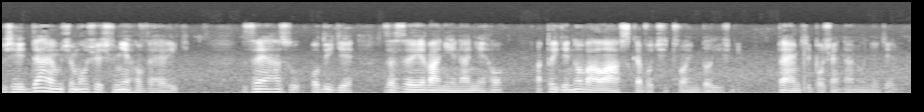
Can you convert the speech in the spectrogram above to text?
že je darom, že môžeš v Neho veriť, zrazu odíde zazrievanie na Neho a príde nová láska voči tvojim blížnym. Prajem ti požehnanú nedelu.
